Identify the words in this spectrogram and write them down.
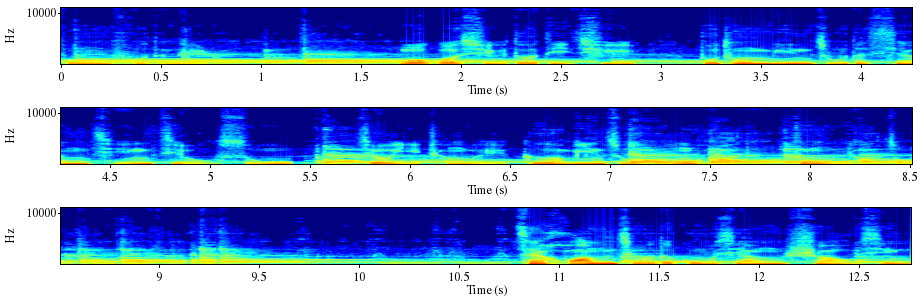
丰富的内容。我国许多地区不同民族的乡情酒俗，就已成为各民族文化的重要组成部分。在黄酒的故乡绍兴，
